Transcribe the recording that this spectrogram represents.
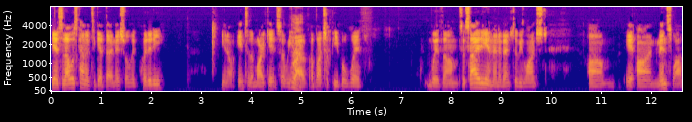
yeah, so that was kind of to get the initial liquidity, you know, into the market. So we right. have a bunch of people with with um, Society, and then eventually we launched um, it on Minswap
